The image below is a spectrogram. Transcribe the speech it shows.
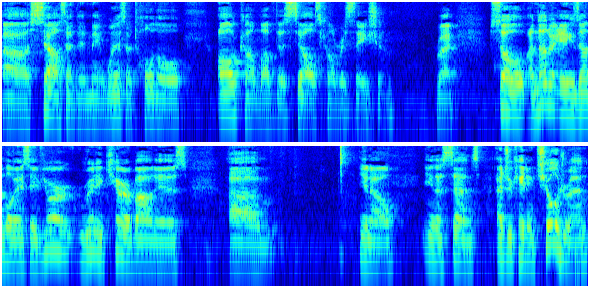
uh, sales that they make. What is the total outcome of the sales conversation, right? So another example is if you're really care about is um, you know, in a sense, educating children,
